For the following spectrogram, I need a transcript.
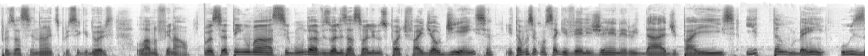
para os assinantes, para os seguidores, lá no final. Você tem uma segunda visualização ali no Spotify de audiência, então você consegue ver ali gênero, idade, país e também os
